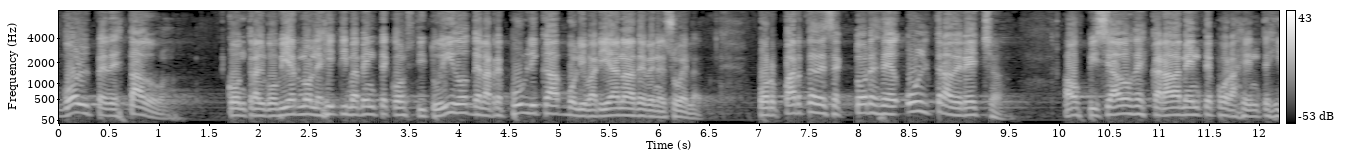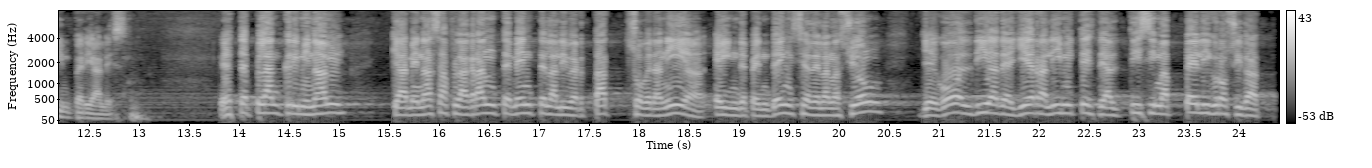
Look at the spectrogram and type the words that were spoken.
golpe de Estado contra el gobierno legítimamente constituido de la República Bolivariana de Venezuela por parte de sectores de ultraderecha, auspiciados descaradamente por agentes imperiales. Este plan criminal que amenaza flagrantemente la libertad, soberanía e independencia de la nación llegó el día de ayer a límites de altísima peligrosidad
